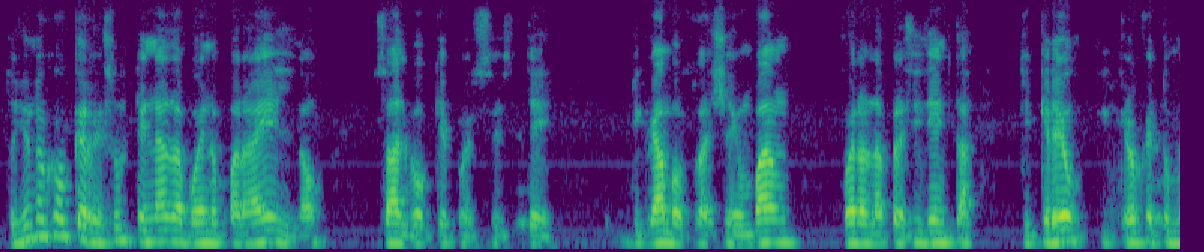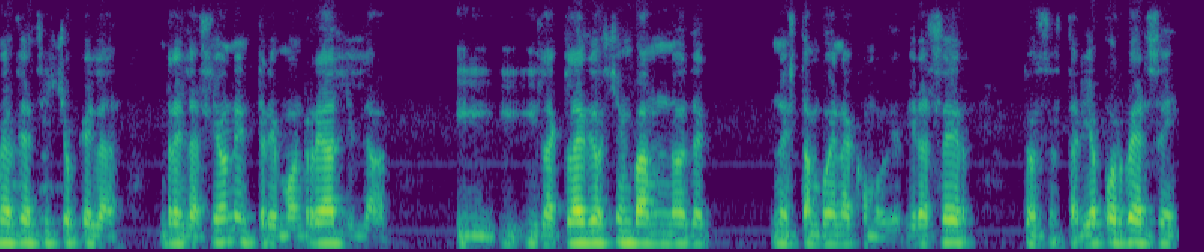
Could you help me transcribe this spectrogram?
Entonces yo no creo que resulte nada bueno para él, ¿no? Salvo que, pues, este, digamos, la Sheinbaum fuera la presidenta, que creo, y creo que tú me habías dicho que la relación entre Monreal y la, y, la Claudia Sheinbaum no, no es tan buena como debiera ser. Entonces estaría por verse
